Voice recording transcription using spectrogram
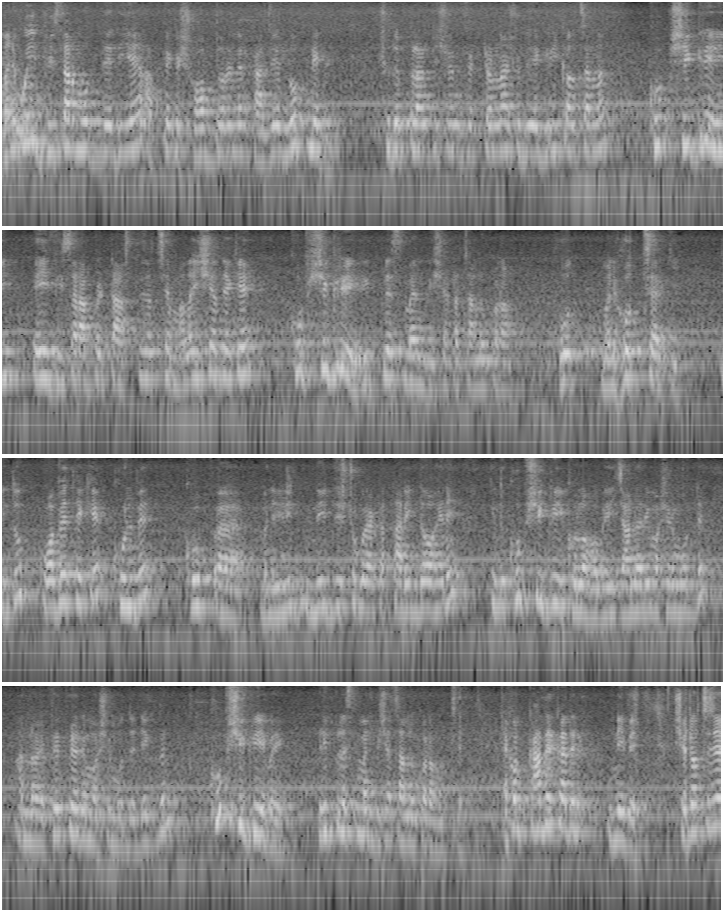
মানে ওই ভিসার মধ্যে দিয়ে আপনাকে সব ধরনের কাজে লোক নেবে। শুধু প্লান্টেশন সেক্টর না, শুধু এগ্রিকালচার না, খুব শীঘ্রই এই ভিসার আপডেটটা আসতে যাচ্ছে মালয়েশিয়া থেকে। খুব শীঘ্রই রিপ্লেসমেন্ট ভিসাটা চালু করা মানে হচ্ছে আর কি। কিন্তু কবে থেকে খুলবে, খুব মানে নির্দিষ্ট করে একটা তারিখ দেওয়া হয়নি। কিন্তু খুব শীঘ্রই খোলা হবে এই জানুয়ারি মাসের মধ্যে আর নয় ফেব্রুয়ারি মাসের মধ্যে, দেখবেন? খুব শীঘ্রই ভাই রিপ্লেসমেন্ট ভিসা চালু করা হচ্ছে। এখন কাদের কাদের নেবে? সেটা হচ্ছে যে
